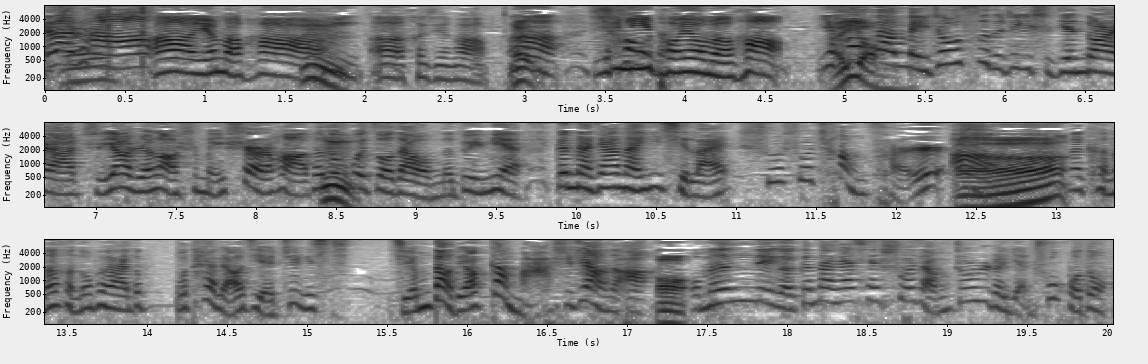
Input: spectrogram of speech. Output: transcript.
任老师好。啊，袁某好，嗯，啊，何鑫好，啊，戏迷朋友们好。以后呢，每周四的这个时间段啊，只要任老师没事儿哈，他都会坐在我们的对面，跟大家呢一起来说说唱词儿啊。那可能很多朋友还都不太了解这个。节目到底要干嘛？是这样的啊，我们那个跟大家先说一下我们周日的演出活动，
